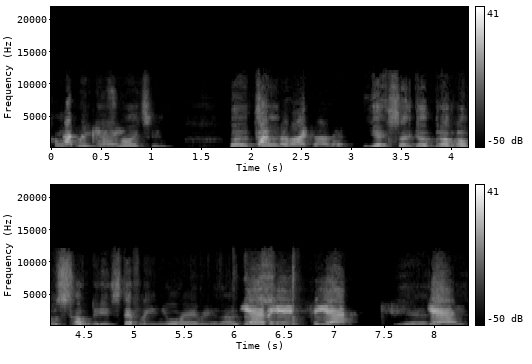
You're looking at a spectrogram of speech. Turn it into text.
can't That's read his okay. writing. But That's um, all right, darling. yes, I, I, I was told it's definitely in your area though. Yeah, it is, CM. Yeah. Yeah. so-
